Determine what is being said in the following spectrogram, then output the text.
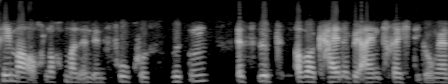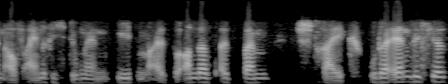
Thema auch nochmal in den Fokus rücken. Es wird aber keine Beeinträchtigungen auf Einrichtungen geben, also anders als beim Streik oder ähnliches.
